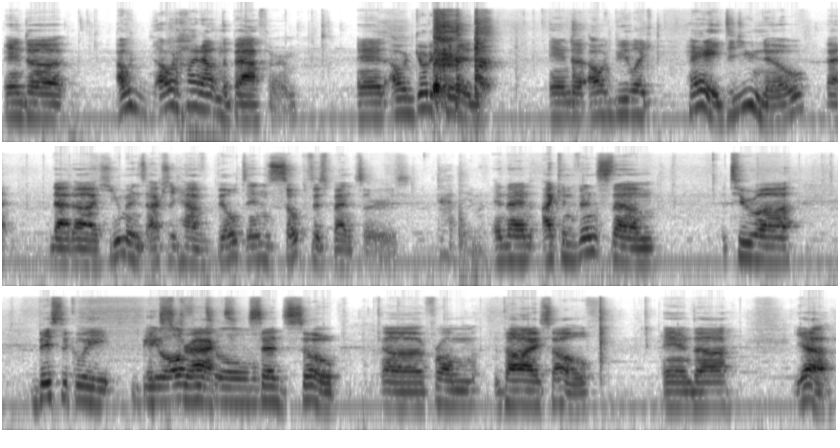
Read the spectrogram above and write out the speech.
and uh, I would I would hide out in the bathroom, and I would go to kids, and uh, I would be like, "Hey, did you know that that uh, humans actually have built-in soap dispensers?" God damn it. And then I convinced them to uh, basically Beat extract said soap uh, from thyself, and uh, yeah.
